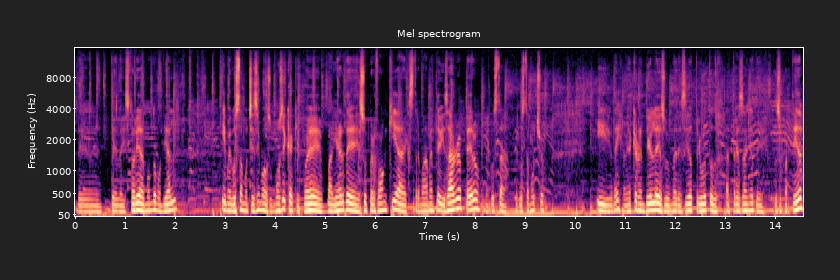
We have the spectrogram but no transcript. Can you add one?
de, la historia del mundo mundial. Y me gusta muchísimo su música, que puede variar de super funky a extremadamente bizarra, pero me gusta, me gusta mucho. Y había que rendirle su merecido tributo a tres años de, de su partida.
